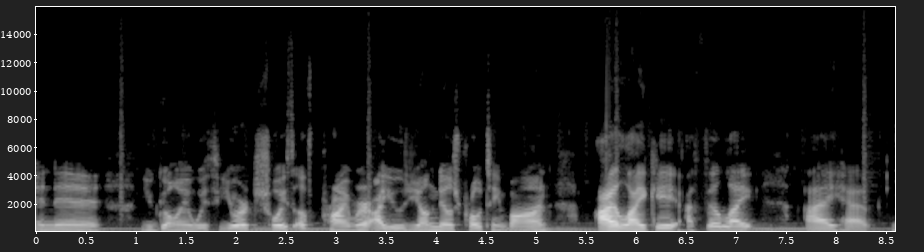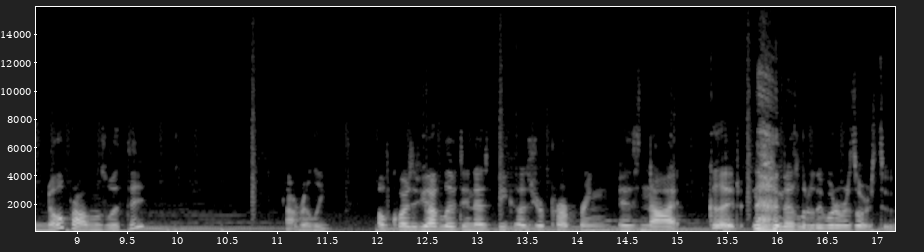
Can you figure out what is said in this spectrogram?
And then you go in with your choice of primer. I use Young Nails Protein Bond. I like it. I feel like I have no problems with it. Not really. Of course, if you have lifting, that's because your prepping is not good. that's literally what it resorts to.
